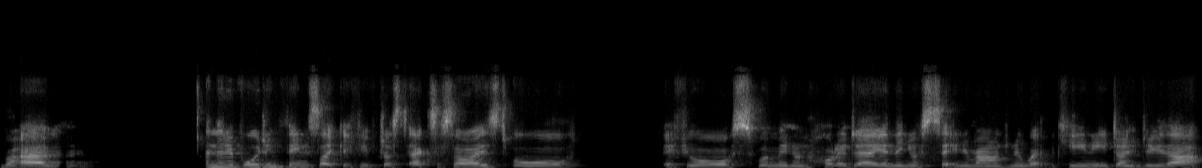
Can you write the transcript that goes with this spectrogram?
Right. Um, and then avoiding things like if you've just exercised or if you're swimming on holiday and then you're sitting around in a wet bikini, don't do that.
